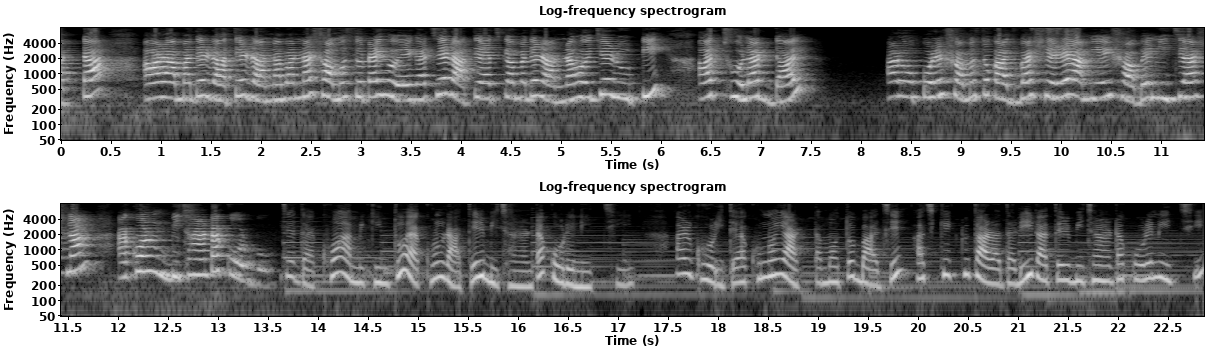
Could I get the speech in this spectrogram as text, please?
আটটা। আর আমাদের রাতের রান্না বান্না সমস্তটাই হয়ে গেছে। রাতে আজকে আমাদের রান্না হয়েছে রুটি আর ছোলার ডাল। আর ওপরের সমস্ত কাজবাজ সেরে আমি এই সবে নিচে আসলাম। এখন বিছানাটা করব। যে দেখো, আমি কিন্তু এখন রাতের বিছানাটা করে নিচ্ছি। আর ঘড়িতে এখন ওই আটটা মতো বাজে। আজকে একটু তাড়াতাড়ি রাতের বিছানাটা করে নিচ্ছি।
